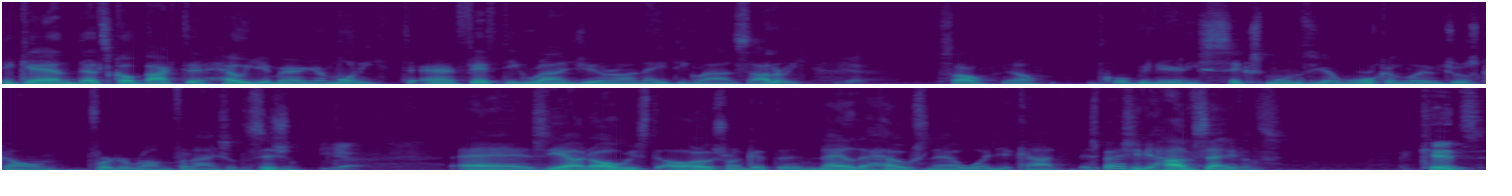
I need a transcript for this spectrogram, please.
Again, let's go back to how you earn your money. To earn 50 grand, you're on 80 grand salary. Yeah. So, you know, could be nearly six months of your working life just going for the wrong financial decision. Yeah. Uh, so yeah, I'd always, I'd always try and get the nail the house now while you can, especially if you have savings. Kids.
